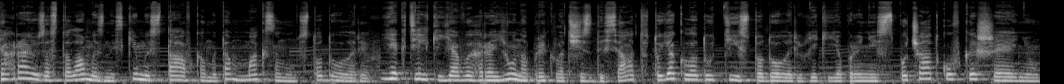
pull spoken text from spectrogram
Я граю за столами з низькими ставками, там максимум 100 доларів. Як тільки я виграю, наприклад, 60, то я кладу ті 100 доларів, які я приніс спочатку, в кишеню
